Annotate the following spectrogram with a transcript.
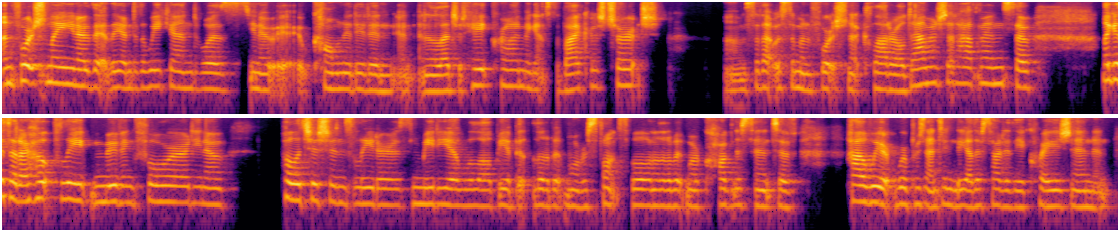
unfortunately, you know, the, the end of the weekend was, you know, it, it culminated in, in, an alleged hate crime against the Bikers Church. Um, so that was some unfortunate collateral damage that happened. So, like I said, I hopefully moving forward, you know, politicians, leaders, media will all be a bit, little bit more responsible and a little bit more cognizant of how we're, we're presenting the other side of the equation and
